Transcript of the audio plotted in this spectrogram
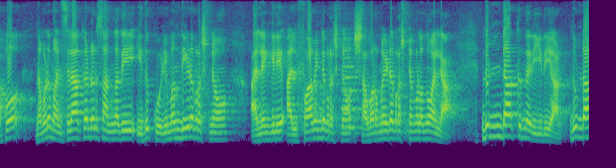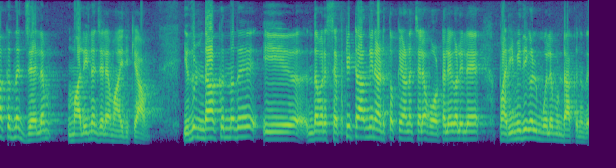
അപ്പോൾ നമ്മൾ മനസ്സിലാക്കേണ്ട ഒരു സംഗതി ഇത് കുഴിമന്തിയുടെ പ്രശ്നമോ അല്ലെങ്കിൽ അൽഫാമിന്റെ പ്രശ്നമോ ഷവർമയുടെ പ്രശ്നങ്ങളൊന്നും അല്ല. ഇതുണ്ടാക്കുന്ന രീതിയാണ്. ഇതുണ്ടാക്കുന്ന ജലം മലിനജലമായിരിക്കാം ഇതുണ്ടാക്കുന്നത് ഈ എന്താ പറയുക സെപ്റ്റി ടാങ്കിന് അടുത്തൊക്കെയാണ് ചില ഹോട്ടലുകളിലെ പരിമിതികൾ മൂലം ഉണ്ടാക്കുന്നത്.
